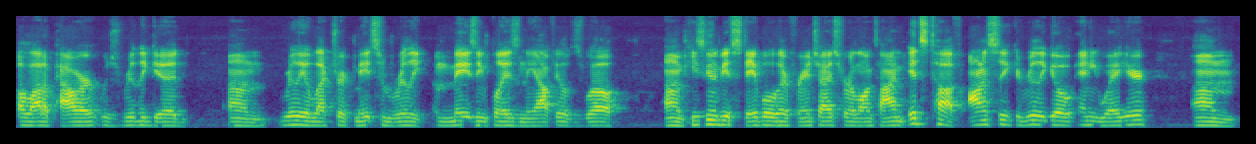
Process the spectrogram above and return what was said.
a lot of power, was really good, um, really electric, made some really amazing plays in the outfield as well. Um, he's going to be a staple of their franchise for a long time. It's tough. Honestly, it could really go any way here. Um,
